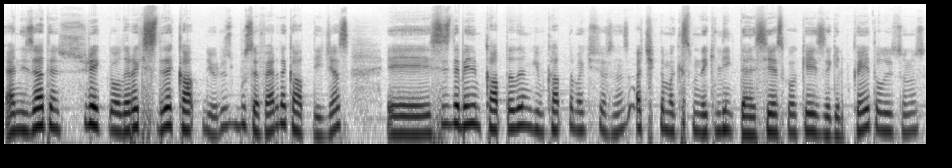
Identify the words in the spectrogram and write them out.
Yani zaten sürekli olarak sitede katlıyoruz. Bu sefer de katlayacağız. Ee, siz de benim katladığım gibi katlamak istiyorsanız açıklama kısmındaki linkten CSGO Case'e gelip kayıt oluyorsunuz.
